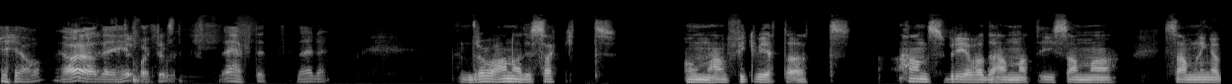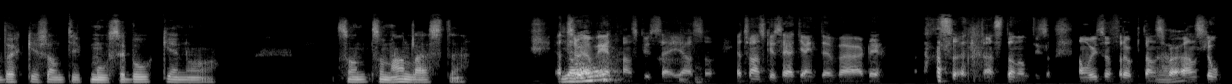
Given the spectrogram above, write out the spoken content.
Ja, ja, ja det är helt Faktiskt. otroligt. Det är häftigt. Det är det. Undrar vad han hade sagt om han fick veta att hans brev hade hamnat i samma samling av böcker som typ Moseboken och sånt som han läste. Jag tror jag Ja. vet vad han skulle säga. Alltså. Jag tror han skulle säga att jag inte är värdig. Alltså, nästan någonting så. Han var ju så fruktansvärd. Ja. Han slog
